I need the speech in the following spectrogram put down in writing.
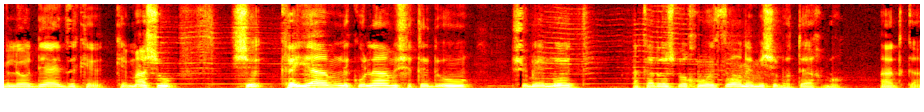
ולהודיע את זה כ- כמשהו שקיים לכולם, שתדעו שבאמת הקדוש ברוך הוא עוזר למי שבוטח בו. עד כאן.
